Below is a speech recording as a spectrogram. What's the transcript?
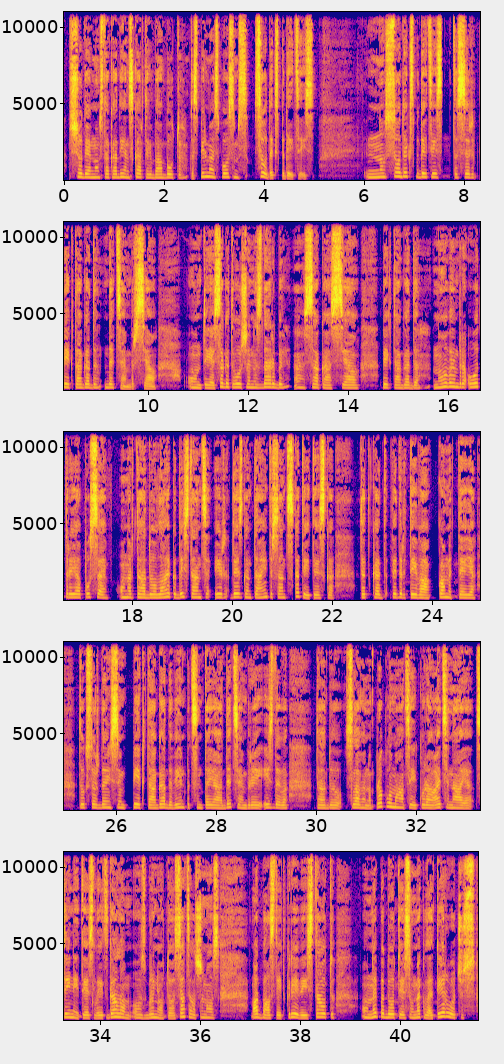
Šodien mums tā kā dienas kārtībā būtu tas pirmais posms - soda ekspedīcijas. Nu, soda ekspedīcijas tas ir 5. gada decembris jau, un tie sagatavošanas darbi sākās jau 5. gada novembra otrajā pusē, un ar tādu laika distanci ir diezgan tā interesanti skatīties, ka tad, kad Federatīvā komiteja 1905. gada 11. decembrī izdeva tādu slavenu proklamāciju, kurā aicināja cīnīties līdz galam uz bruņoto sacelšanos, atbalstīt Krievijas tautu un nepadoties un meklēt ieročus.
